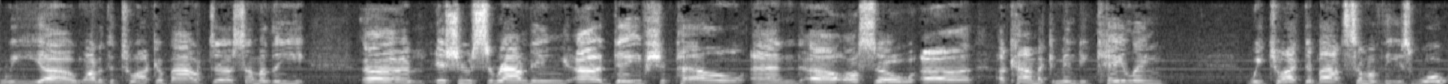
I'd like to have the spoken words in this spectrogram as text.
we wanted to talk about some of the uh, issues surrounding uh, Dave Chappelle and uh, also uh, a comic, Mindy Kaling. We talked about some of these woke.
